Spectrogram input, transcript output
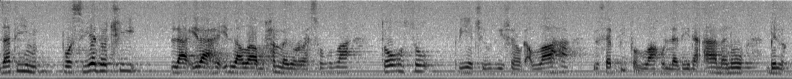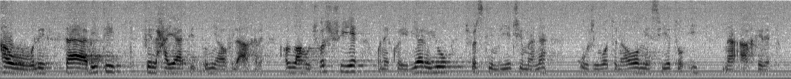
Zatim posvjedoči La ilaha illa Allah Muhammedun Rasulullah To su riječi uzvišenog Allaha Yusebitu Allahu alladina amanu Bil qavli thabiti Fil hayati dunia u fil ahire Allahu čvršuje one koji vjeruju Čvrstim riječima na, u životu Na ovom svijetu i na ahiretu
